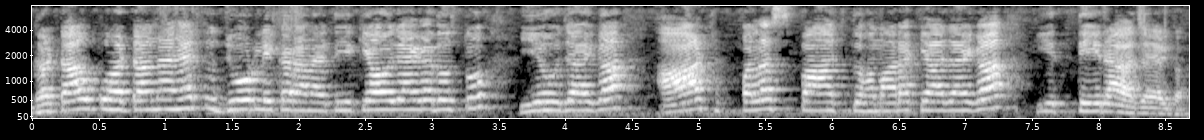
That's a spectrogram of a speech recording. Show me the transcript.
घटाव को हटाना है तो ज़ोर लेकर आना है। तो ये क्या हो जाएगा दोस्तों? ये हो जाएगा आठ प्लस पाँच तो हमारा क्या आ जाएगा? ये तेरह आ जाएगा।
